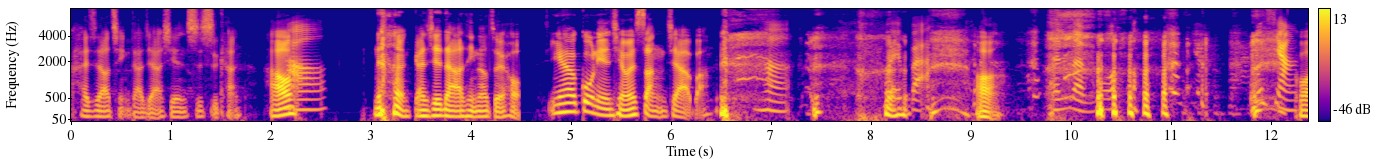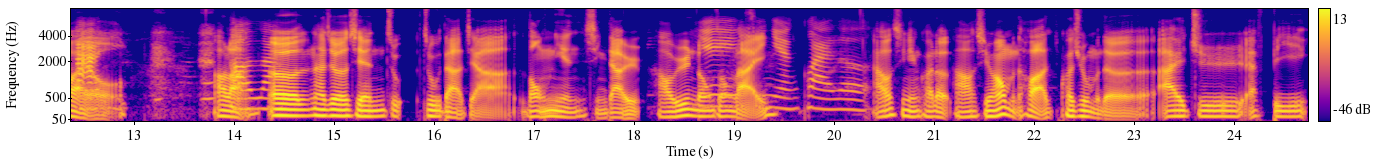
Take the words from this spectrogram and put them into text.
还是要请大家先试试看。好，好，那感谢大家听到最后，应该要过年前会上架吧？好，会吧？啊，很冷漠，不想快答哦应。好啦，好啦呃，那就先祝祝大家龙年行大运，好运隆中来。新年快乐！好，新年快乐！好，喜欢我们的话，快去我们的 IG、FB、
